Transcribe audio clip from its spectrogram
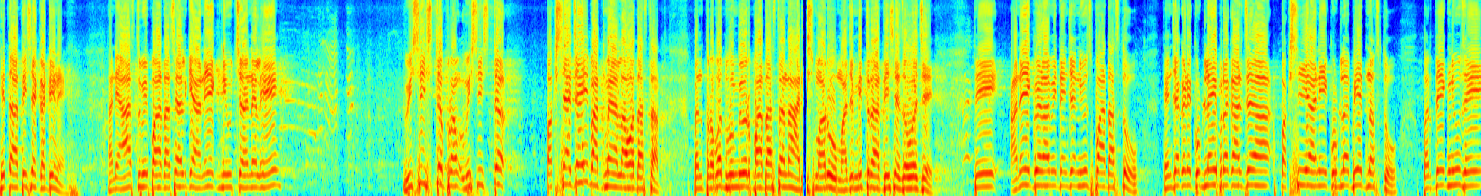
हे तर अतिशय कठीण आहे. आणि आज तुम्ही पाहत असाल की अनेक न्यूज चॅनल हे विशिष्ट प्र विशिष्ट पक्षाच्याही बातम्या लावत असतात. पण प्रबोधभूमीवर पाहत असताना हरीश मारू माझे मित्र अतिशय जवळचे ते अनेक वेळा मी त्यांच्या न्यूज पाहत असतो. त्यांच्याकडे कुठल्याही प्रकारच्या पक्षी आणि कुठला भेद नसतो. प्रत्येक न्यूज हे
